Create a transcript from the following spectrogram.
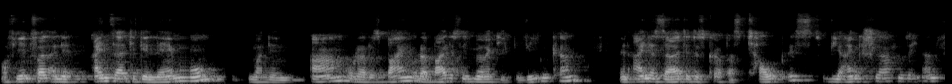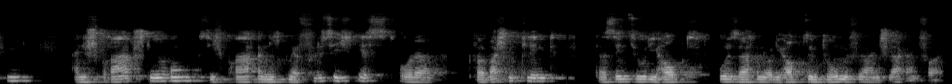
Auf jeden Fall eine einseitige Lähmung, wenn man den Arm oder das Bein oder beides nicht mehr richtig bewegen kann. Wenn eine Seite des Körpers taub ist, wie eingeschlafen sich anfühlt eine Sprachstörung, dass die Sprache nicht mehr flüssig ist oder verwaschen klingt. Das sind so die Hauptursachen oder die Hauptsymptome für einen Schlaganfall.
